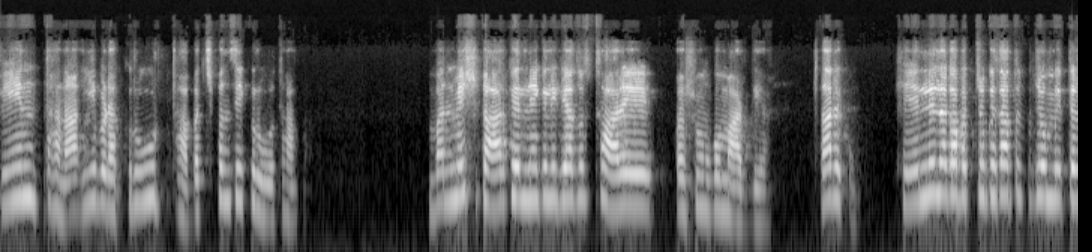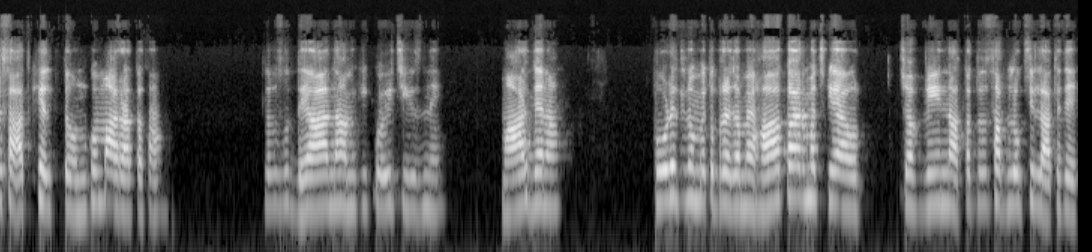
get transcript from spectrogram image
वेन था ना, ये बड़ा क्रूर था, बचपन से क्रूर था। वन में शिकार खेलने के लिए गया तो सारे पशुओं को मार दिया। सारे को। खेलने लगा बच्चों के साथ तो जो मित्र साथ खेलते थे, उनको मार आता था। मतलब उसको दया नाम की कोई चीज़ नहीं। मार देना। थोड़े दिनों में तो प्रजा में हाहाकार मच गया और जब वेन आता तो सब लोग चिल्लाते थे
